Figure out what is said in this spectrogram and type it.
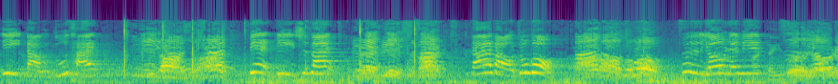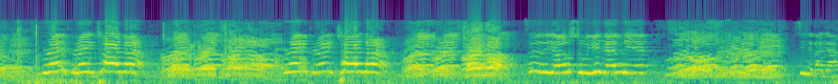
一党独裁。一党独裁，遍地是灾，遍地是灾，打倒中共，打倒中共，自由人民，自由人民，Free Free China，Free Free China，Free Free China，Free Free China，自由属于人民，自由属于人民，谢谢大家。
